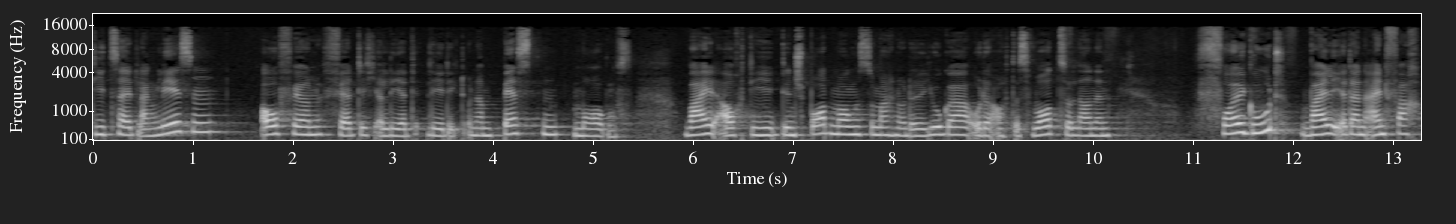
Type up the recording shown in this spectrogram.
die Zeit lang lesen, aufhören, fertig erledigt. Und am besten morgens weil auch die, den Sport morgens zu machen oder Yoga oder auch das Wort zu lernen, voll gut, weil ihr dann einfach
